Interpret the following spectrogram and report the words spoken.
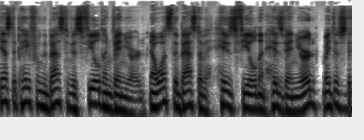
he has to pay from the best of his field and vineyard. Now, what's the best of his field and his vineyard? Nizik,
